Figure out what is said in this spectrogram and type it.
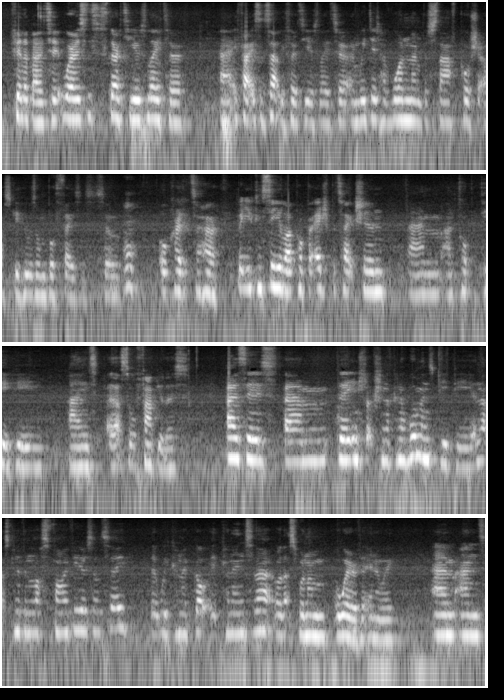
feel about it. Whereas this is 30 years later, Uh, in fact, it's exactly 30 years later, and we did have one member of staff, Portia Askew, who was on both phases. So, Oh. All credit to her. But you can see like proper edge protection um, and proper PPE, and that's all fabulous. As is um, the introduction of kind of women's PPE, and that's kind of in the last five years, I'd say, that we kind of got it kind of into that, or that's when I'm aware of it anyway. Um, and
